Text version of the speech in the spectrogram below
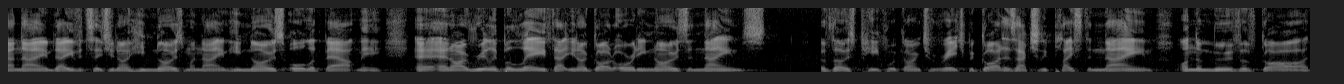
our name. David says, you know, he knows my name. He knows all about me. And, and I really believe that, you know, God already knows the names of those people are going to reach. But God has actually placed a name on the move of God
